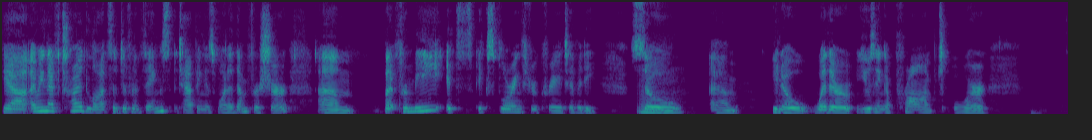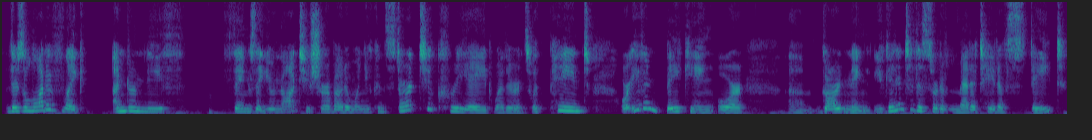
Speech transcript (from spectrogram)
Yeah, I mean, I've tried lots of different things. Tapping is one of them for sure. Um, but for me, it's exploring through creativity. So, mm. um, you know, whether using a prompt or there's a lot of like underneath things that you're not too sure about. And when you can start to create, whether it's with paint or even baking or um, gardening, you get into this sort of meditative state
